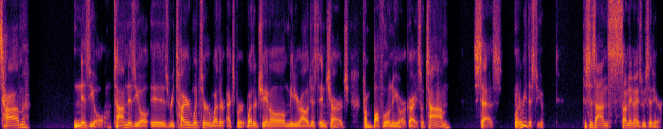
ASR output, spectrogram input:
Tom Niziol. Tom Niziol is retired winter weather expert, Weather Channel meteorologist in charge from Buffalo, New York. All right, so Tom says, let me read this to you. This is on Sunday night as we sit here.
